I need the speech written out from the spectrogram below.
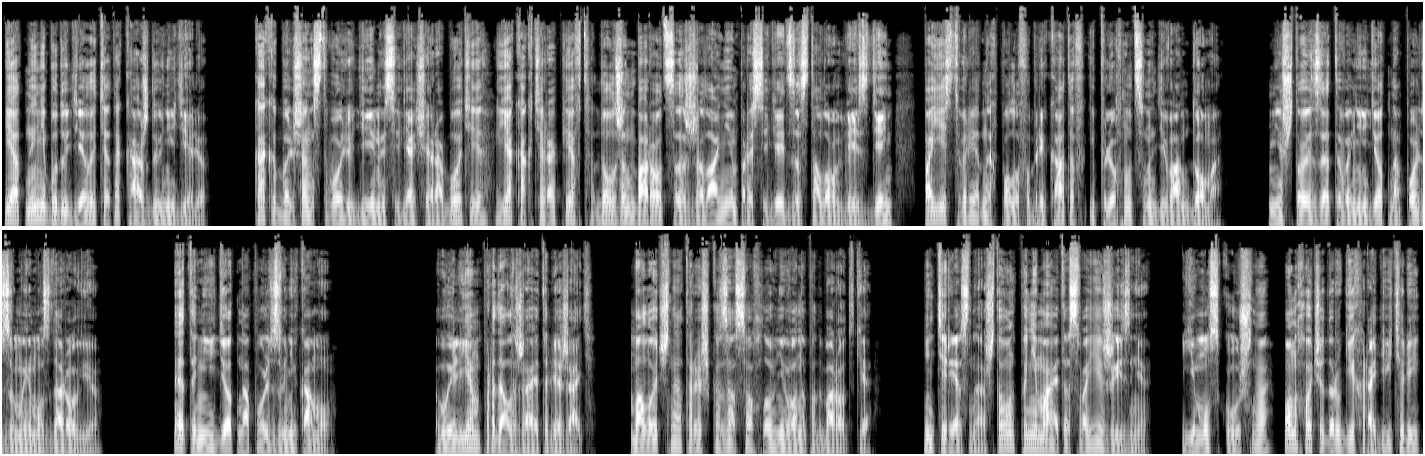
и отныне буду делать это каждую неделю. Как и большинство людей на сидячей работе, я как терапевт должен бороться с желанием просидеть за столом весь день, поесть вредных полуфабрикатов и плюхнуться на диван дома. Ничто из этого не идет на пользу моему здоровью. Это не идет на пользу никому. Уильям продолжает лежать. Молочная отрыжка засохла у него на подбородке. Интересно, что он понимает о своей жизни? Ему скучно, он хочет других родителей.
